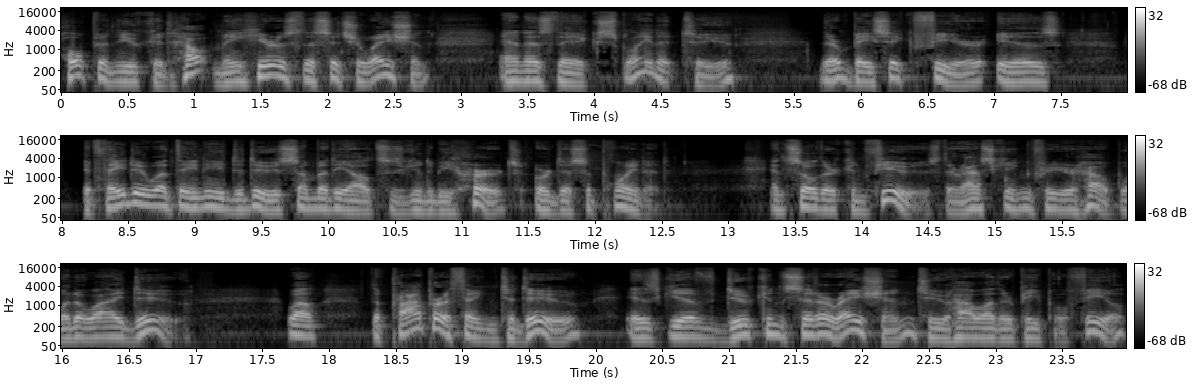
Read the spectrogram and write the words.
hoping you could help me. Here's the situation. And as they explain it to you, their basic fear is if they do what they need to do, somebody else is going to be hurt or disappointed. And so they're confused. They're asking for your help. What do I do? Well, the proper thing to do is give due consideration to how other people feel,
